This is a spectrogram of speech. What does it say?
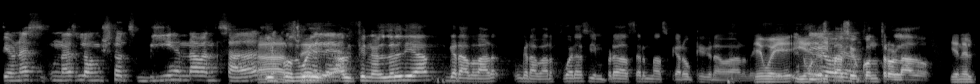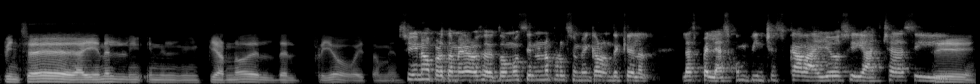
Tiene unas, unas long shots bien avanzadas. Ah, y pues, sí. güey, Pelea. al final del día, grabar, grabar fuera siempre va a ser más caro que grabar de Sí, güey, que y en un Sí, espacio obvio. controlado. y en el pinche, ahí en el, en el infierno del, del frío, güey, también. Sí, no, pero también, o sea, de todos modos tiene una producción bien cabrón de que la- las peleas con pinches caballos y hachas y, Sí,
